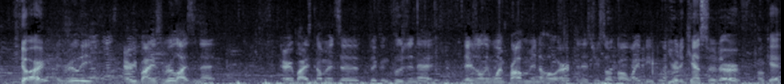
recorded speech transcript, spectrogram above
all right? It really, everybody's realizing that. Everybody's coming to the conclusion that there's only one problem in the whole earth, and it's you so-called white people. You're the cancer of the earth, okay?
